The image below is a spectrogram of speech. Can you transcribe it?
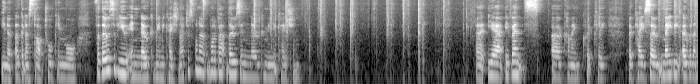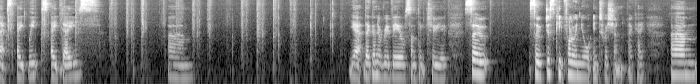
you know, are going to start talking more. For those of you in no communication, I just want to, what about those in no communication? Uh, yeah, events are coming quickly. Okay, so maybe over the next eight weeks, eight days. Um, yeah, they're going to reveal something to you. So, so just keep following your intuition, okay? Um,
